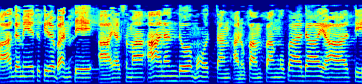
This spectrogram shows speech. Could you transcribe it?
ආගමේතු කිරබන්තේ ආයස්මා ආනන්දෝ මොහොත්තං අනුකම්පං උපාදායාති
